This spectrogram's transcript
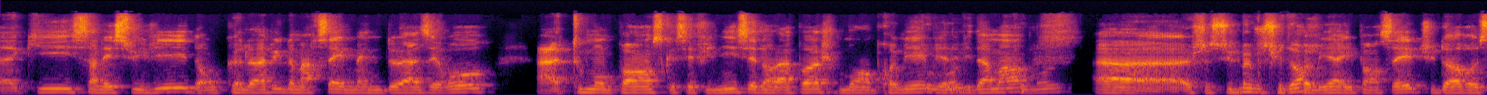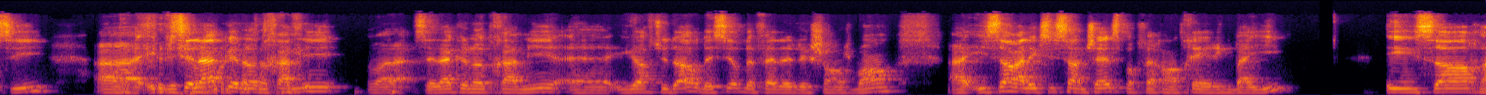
euh, qui s'en est suivi. Donc, l'Olympique de Marseille mène 2 à 0. tout le monde pense que c'est fini, c'est dans la poche. Moi en premier, bien évidemment. je suis, Même je le premier à y penser. Tu dors aussi. Euh, et puis c'est là que notre ami, voilà, c'est là que notre ami euh, Igor Tudor décide de faire des changements. Euh, il sort Alexis Sanchez pour faire rentrer Eric Bailly et il sort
